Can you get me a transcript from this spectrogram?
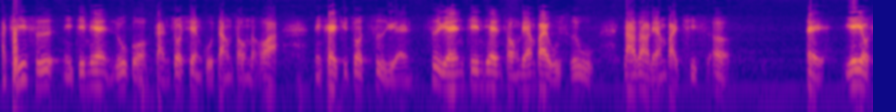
啊！其实你今天如果敢做现股当中的话，你可以去做智源，智源今天从两百五十五拉到两百七十二，哎，也有十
